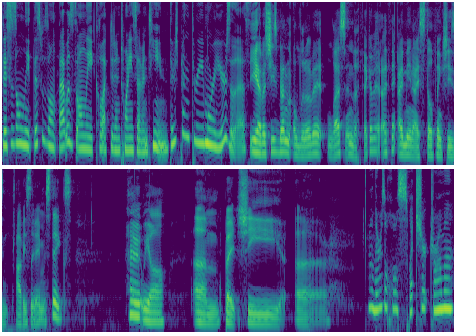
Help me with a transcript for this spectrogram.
This is only this was on, that was only collected in 2017. There's been 3 more years of this. Yeah, but she's been a little bit less in the thick of it, I think. I mean, I still think she's obviously made mistakes. Haven't we all? Um, but she uh Oh, there was a whole sweatshirt drama.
